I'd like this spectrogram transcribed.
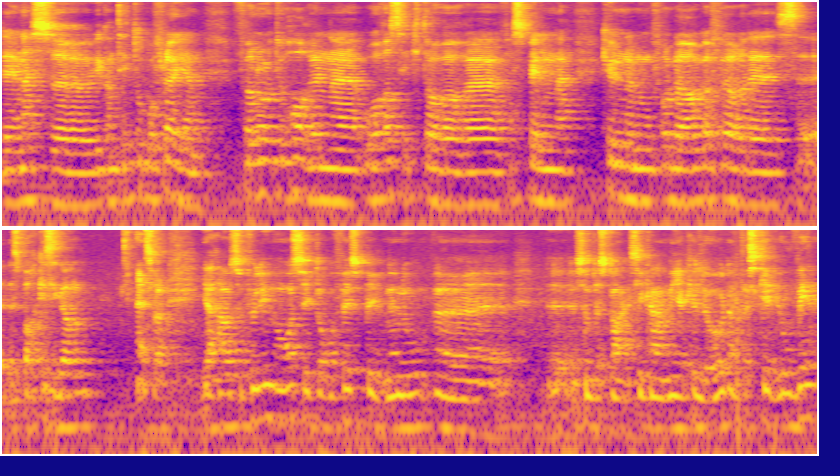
DNS, øh, vi kan titte opp på Fløyen. Føler du at du har en øh, oversikt over øh, festspillene kun noen få dager før det, det sparkes i gang? Altså, jeg har jo selvfølgelig en oversigt over festspillene nu, øh, øh, som der sparkes i gang, men jeg kan love dig, der sker jo hver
